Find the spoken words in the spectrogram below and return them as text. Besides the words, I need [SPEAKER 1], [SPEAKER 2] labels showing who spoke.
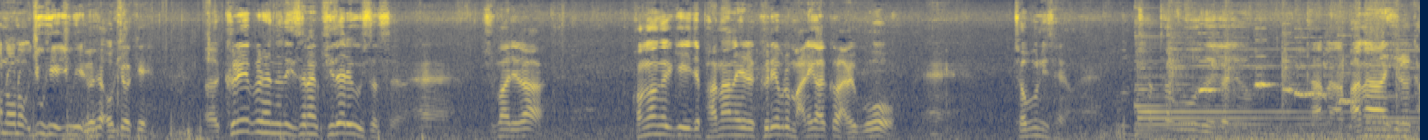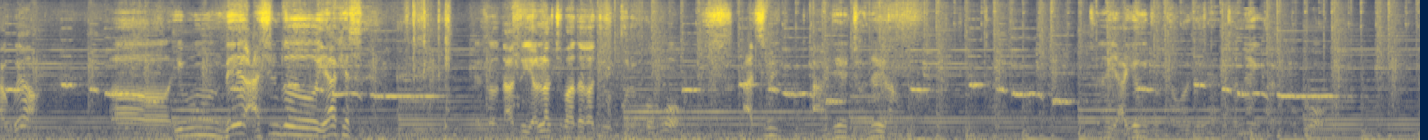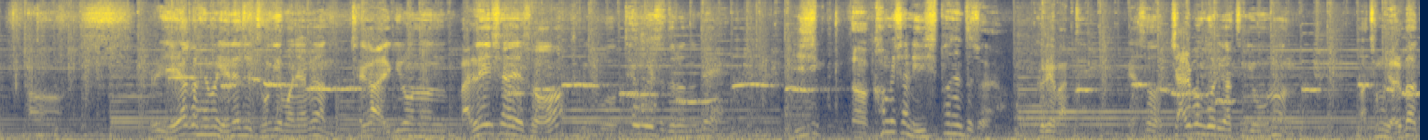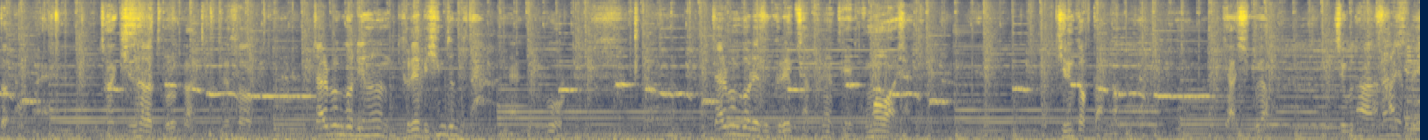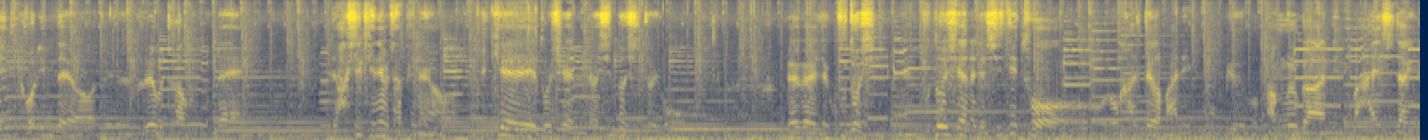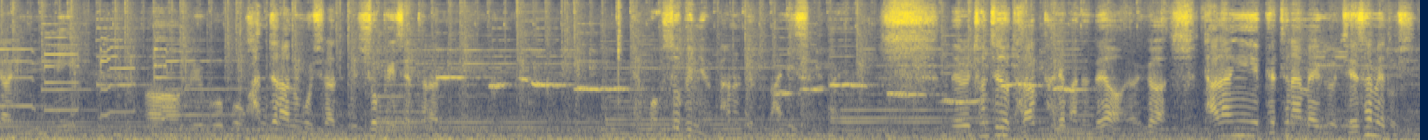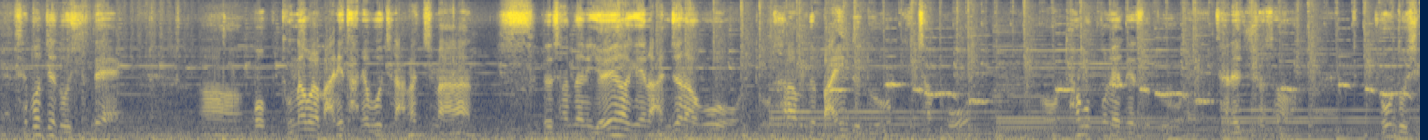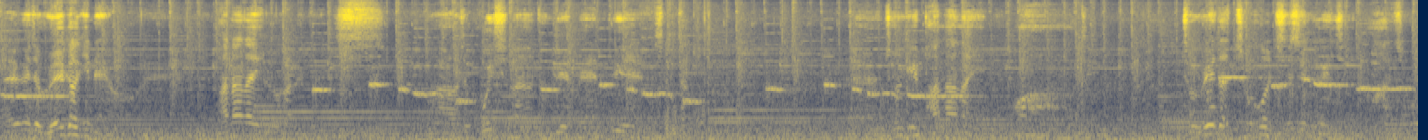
[SPEAKER 1] no, no, no. You here, you here.
[SPEAKER 2] 요- 오케이 오케이 어, 그랩을 했는데 이 사람 기다리고 있었어요. 예, 주말이라 관광객이 이제 바나나힐을 그랩으로 많이 갈 걸 알고 예, 저분이세요. 예. 차 타고 저희가 지금 바나, 바나힐을 가고요. 어, 이분 내일 아침도 예약했어요. 예, 그래서 나중에 연락처 받아가지고 부를 거고 아침 아 내일 저녁에 갑니다. 저녁 야경이 좋다고 예약을 하면 얘네들 좋은 게 뭐냐면 제가 알기로는 말레이시아에서 그리고 태국에서 들었는데 20 어, 커미션이 20% 줘요. 그랩한테 그래서 짧은 거리 같은 경우는 아, 정말 열받아요 네. 저 기사라도 그럴 것 같아요. 그래서 짧은 거리는 그랩이 힘듭니다. 네, 그리고 어, 짧은 거리에서 그랩 잡히면 되게 고마워하셔야 됩니다. 네. 기름값도 안 납니다. 이렇게 아시고요. 지금 한 40분 거리인데요. 저희 그랩을 타고 있는데 이제 확실히 개념이 잡히네요. 미케 도시가 있는데 신도시 쪽이고 여기가 이제 구도시. 네, 구도시에는 이제 시티 투어로 갈 때가 많이 있고 그리고 박물관이니 뭐 한시장이라니 어 그리고 뭐 환전하는 곳이라든지 쇼핑센터라든지 네, 뭐 souvenir 파는 데도 많이 있습니다. 네, 전체적으로 다 다녀봤는데요. 여기가 다낭이 베트남의 그 제3의 도시, 세 번째 도시인데 아, 뭐 동남아를 많이 다녀보진 않았지만 상당히 여행하기에는 안전하고 또 사람들 마인드도 괜찮고 어, 한국 분에 대해서도 예, 잘해주셔서 좋은 도시가 여기가 이제 외곽이네요. 예, 바나나 힐로 가는 길. 아, 저 보이시나요? 저 위에 맨 위에 살짝 예, 저기 바나나 힐. 와, 저 위에다 저걸 칠 생각했지. 와, 저거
